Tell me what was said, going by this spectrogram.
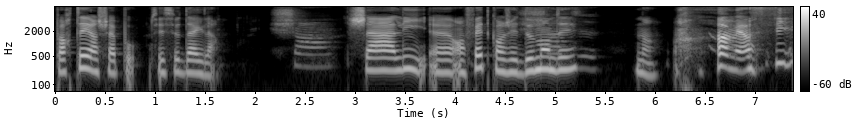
Porter un chapeau. C'est ce dai-là. Chat. Charlie. euh, en fait, quand j'ai demandé. Non. Ah merci.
